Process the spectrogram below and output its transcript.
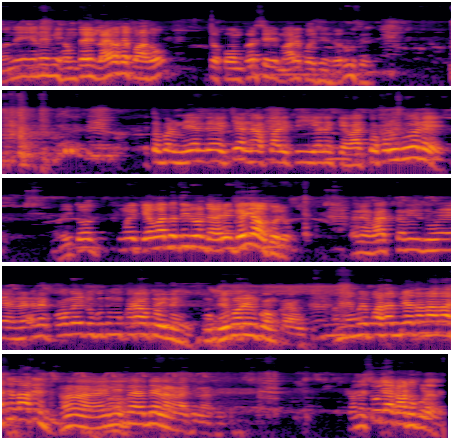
અને એને મેં સમજાવીને લાવ્યો છે પાછો. તો કોમ કરશે મારે પૈસાની જરૂર છે. એ તો પણ મેં લે છે ના પાડી તી એને કે વાત તો કરવી જોઈએ ને. એ તો મેં કહેવા નથી રહ્યો ડાયરેક્ટ ઘરે આવતો રહ્યો. અને વાત કરવી જોઈએ. અને અને કોમ એટલું બધું હું કરાવતોય નહીં. હું ભેગો રહીને કોમ કરાવું અને એમાં પાછા બે જણા રાખેલા છે હા એને બે બે જણા રાખેલા છે તને શું લ્યા કાઢવું પડે?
